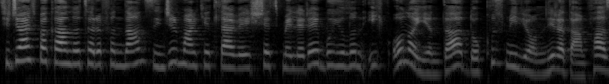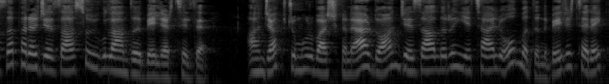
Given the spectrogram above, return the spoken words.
Ticaret Bakanlığı tarafından zincir marketler ve işletmelere bu yılın ilk 10 ayında 9 milyon liradan fazla para cezası uygulandığı belirtildi. Ancak Cumhurbaşkanı Erdoğan cezaların yeterli olmadığını belirterek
